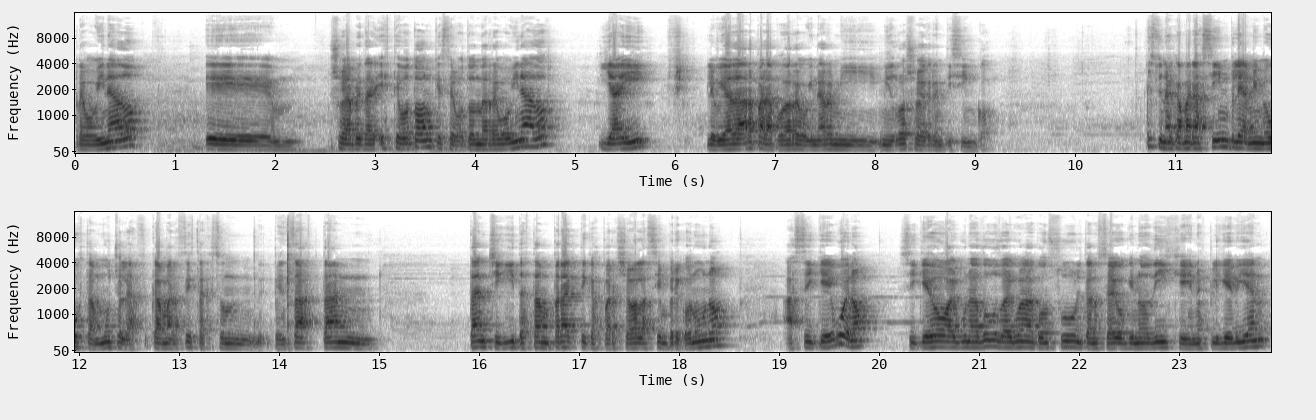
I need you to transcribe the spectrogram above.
rebobinado. Eh, voy a apretar este botón, que es el botón de rebobinado, y ahí le voy a dar para poder rebobinar mi, mi rollo de 35. Es una cámara simple, a mí me gustan mucho las cámaras estas que son pensadas tan, tan chiquitas, tan prácticas para llevarlas siempre con uno. Así que bueno, si quedó alguna duda, alguna consulta, no sé, algo que no dije y no expliqué bien,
